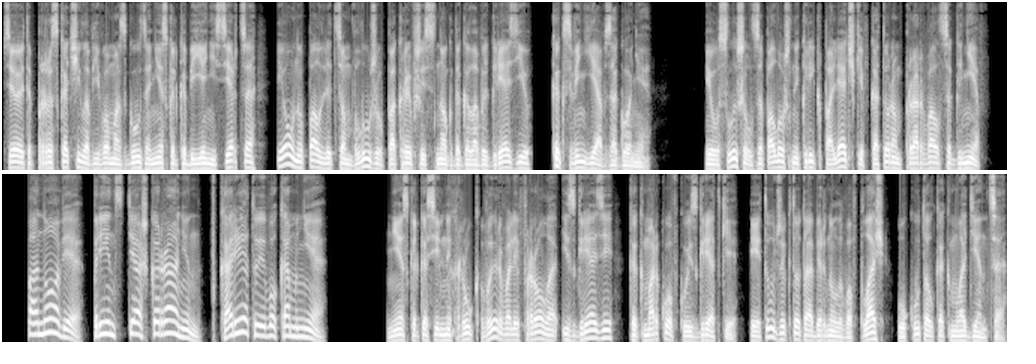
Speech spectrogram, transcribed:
Все это проскочило в его мозгу за несколько биений сердца, и он упал лицом в лужу, покрывшись с ног до головы грязью, как свинья в загоне. И услышал заполошный крик полячки, в котором прорвался гнев. «Панове, принц тяжко ранен! В карету его ко мне!» Несколько сильных рук вырвали Фрола из грязи, как морковку из грядки, и тут же кто-то обернул его в плащ, укутал как младенца.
